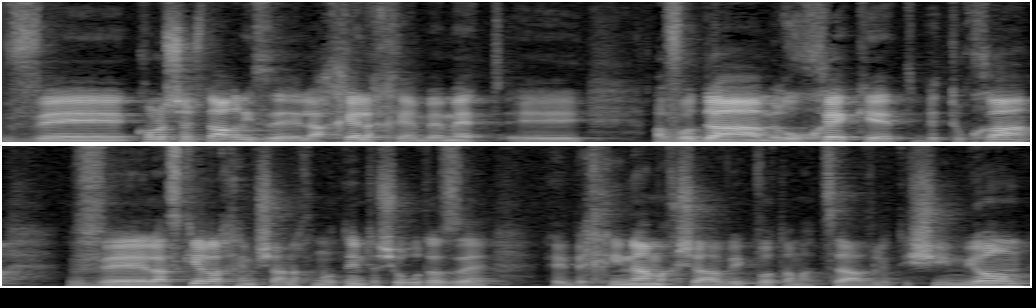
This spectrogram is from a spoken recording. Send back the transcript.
וכל מה שנותר לי זה לאחל לכם באמת עבודה מרוחקת, בטוחה, ולהזכיר לכם שאנחנו נותנים את השירות הזה בחינם עכשיו בעקבות המצב ל-90 יום,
